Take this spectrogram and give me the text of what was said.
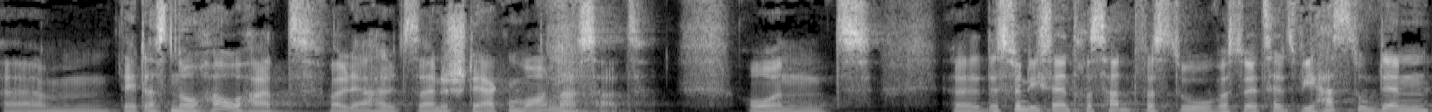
ähm, der das Know-how hat, weil er halt seine Stärken woanders hat. Und äh, das finde ich sehr interessant, was du, was du erzählst. Wie hast du denn,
